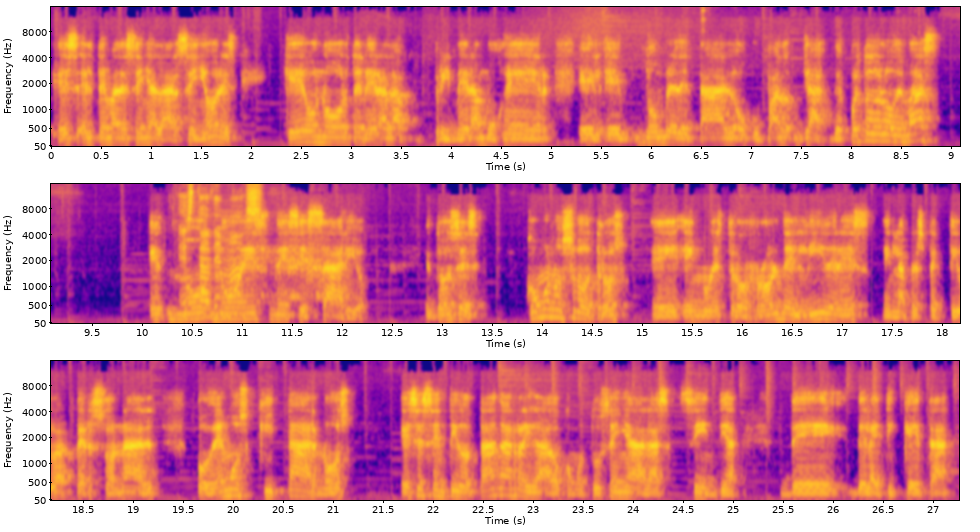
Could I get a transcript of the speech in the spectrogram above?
es el tema de señalar, señores, qué honor tener a la primera mujer, el, nombre de tal, ocupando, ya, después todo lo demás eh, no, no es necesario. Entonces, ¿cómo nosotros eh, en nuestro rol de líderes, en la perspectiva personal, podemos quitarnos ese sentido tan arraigado como tú señalas, Cintia, de, la etiqueta,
